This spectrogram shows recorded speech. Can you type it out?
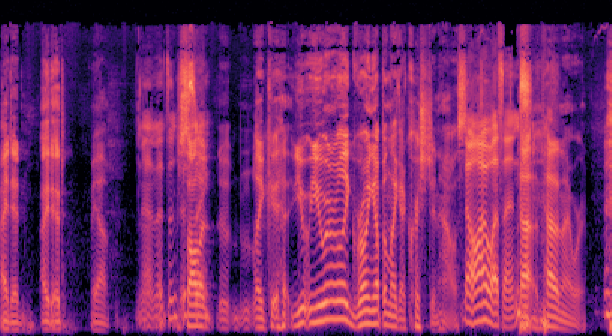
I did. I did. Yeah. No, that's interesting. Solid. uh, Like you, you were really growing up in like a Christian house. No, I wasn't. Pat, Pat and I were.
